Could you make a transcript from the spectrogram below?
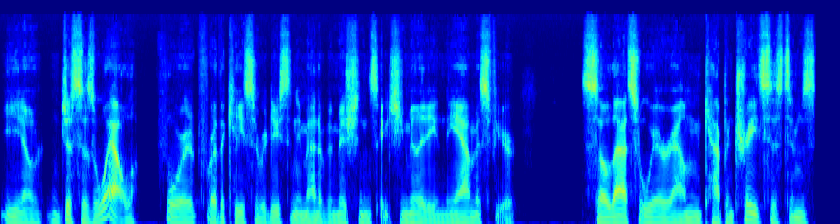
you know just as well for for the case of reducing the amount of emissions accumulating in the atmosphere. So that's where um, cap and trade systems,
